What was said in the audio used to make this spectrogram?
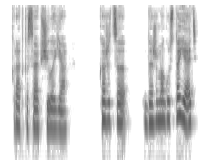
– кратко сообщила я. «Кажется, даже могу стоять».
